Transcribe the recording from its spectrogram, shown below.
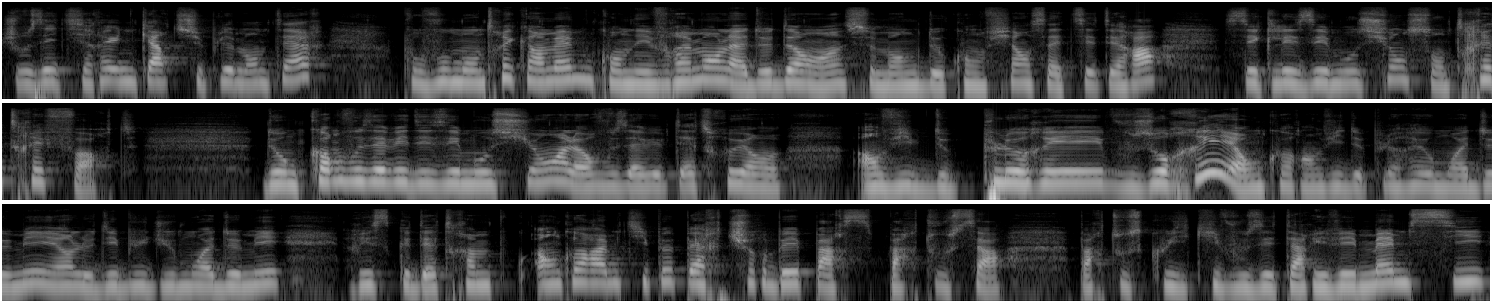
Je vous ai tiré une carte supplémentaire pour vous montrer quand même qu'on est vraiment là-dedans, hein, ce manque de confiance, etc. C'est que les émotions sont très très fortes. Donc quand vous avez des émotions, alors vous avez peut-être eu envie de pleurer, vous aurez encore envie de pleurer au mois de mai. Hein. le début du mois de mai risque d'être encore un petit peu perturbé par, par tout ça, par tout ce qui vous est arrivé, même si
